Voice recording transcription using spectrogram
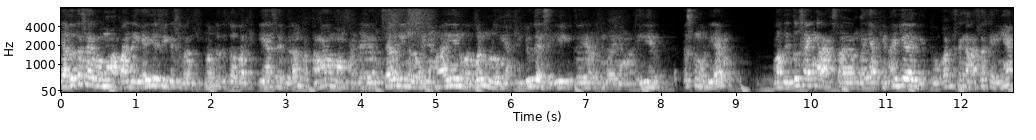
ya itu saya ngomong apa adanya aja sih ke si bang Kiki waktu itu bang Kiki ya saya bilang pertama emang ada yang saya lagi ngedoain yang lain walaupun belum yakin juga sih gitu ya lagi ngedoain yang lain. Terus kemudian waktu itu saya ngerasa nggak yakin aja gitu kan saya ngerasa kayaknya ya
